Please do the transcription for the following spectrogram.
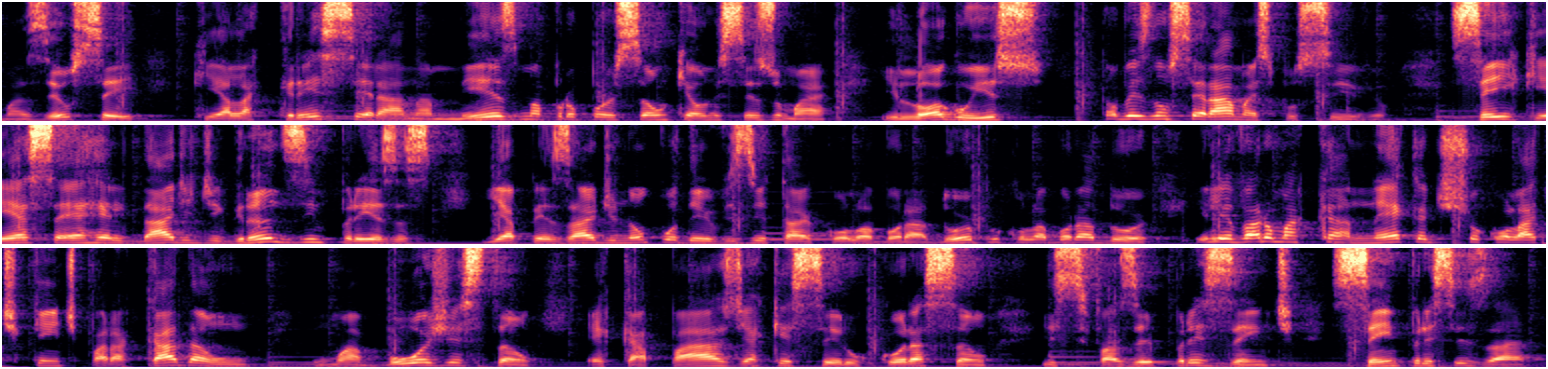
mas eu sei que ela crescerá na mesma proporção que a Unicesumar e logo isso talvez não será mais possível. Sei que essa é a realidade de grandes empresas e apesar de não poder visitar colaborador por colaborador e levar uma caneca de chocolate quente para cada um, uma boa gestão é capaz de aquecer o coração e se fazer presente sem precisar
